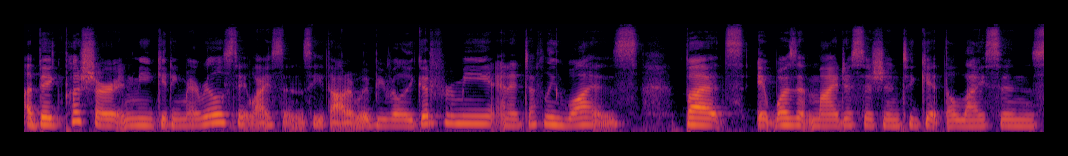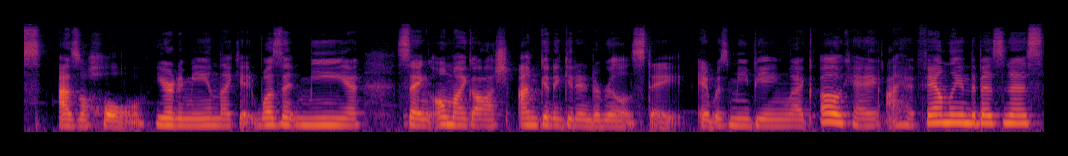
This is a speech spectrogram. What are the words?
a big pusher in me getting my real estate license. He thought it would be really good for me, and it definitely was but it wasn't my decision to get the license as a whole. You know what I mean? Like it wasn't me saying, "Oh my gosh, I'm going to get into real estate." It was me being like, oh, "Okay, I have family in the business.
